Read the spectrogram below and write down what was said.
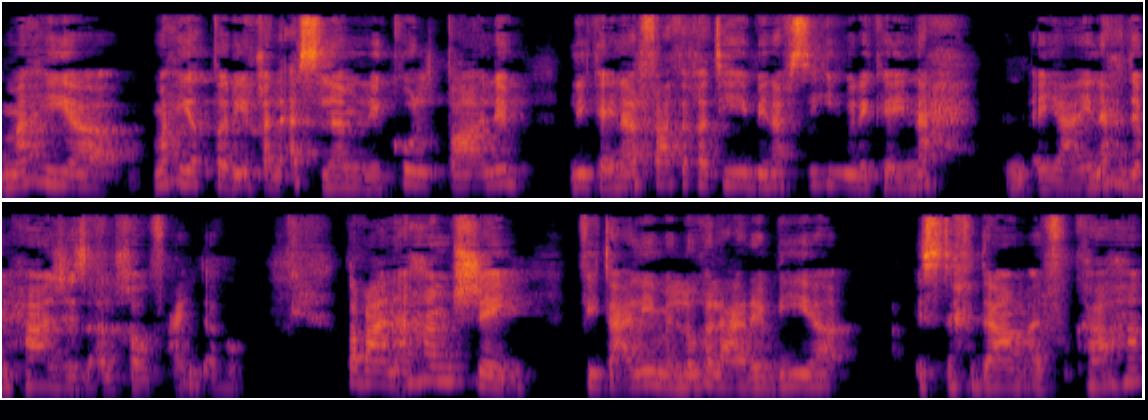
ما هي ما هي الطريقة الأسلم لكل طالب لكي نرفع ثقته بنفسه ولكي نح يعني نهدم حاجز الخوف عنده. طبعا أهم شيء في تعليم اللغة العربية استخدام الفكاهة،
